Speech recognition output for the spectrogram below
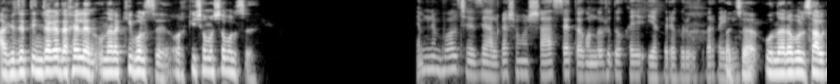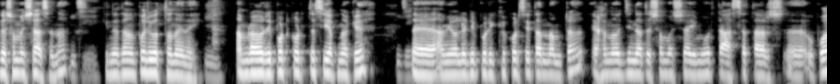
আগে যে তিন জায়গায় দেখাইলেন ওনারা কি বলছে? ওর কি সমস্যা বলছে? এমনি বলছে যে হালকা সমস্যা আছে তখন ওষুধও খাই ইয়া করে করে উপকার পাইনি আচ্ছা ওনারা বলছে হালকা সমস্যা আছে না? জি। কিন্তু তেমন পরিবর্তন হয় নাই। না। আমরাও রিপোর্ট করতেছি আপনাকে। আমি অলরেডি পরীক্ষা করছি তার নামটা। এখনও জিন্নাতের সমস্যা এই মুহূর্তে আছে তার উপর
